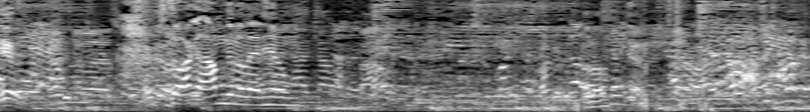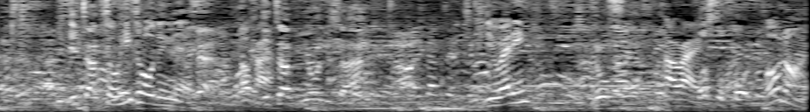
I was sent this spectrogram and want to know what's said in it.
So I, I'm gonna let him. Hello? So he's holding this. Okay. Interview only, sir. You ready? No food. All right. First of all, Hold on.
